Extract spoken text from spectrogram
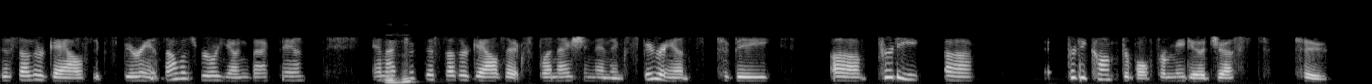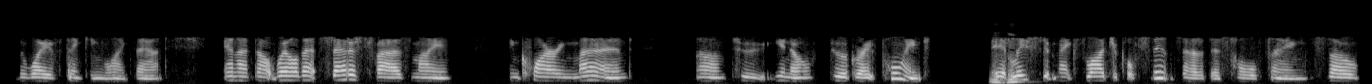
this other gal's experience. I was real young back then, and mm-hmm. I took this other gal's explanation and experience to be uh, pretty uh, pretty comfortable for me to adjust to the way of thinking like that. And I thought, well, that satisfies my inquiring mind um, to, you know, to a great point. Mm-hmm. At least it makes logical sense out of this whole thing. So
